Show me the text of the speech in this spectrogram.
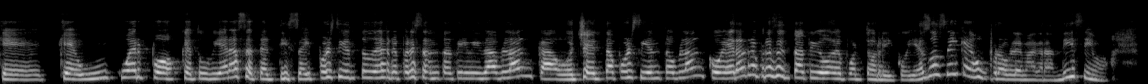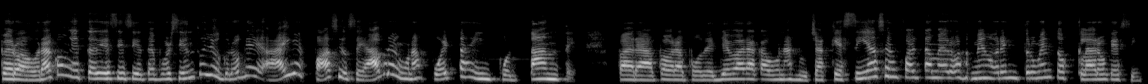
que, un cuerpo que tuviera 76% de representatividad blanca, 80% blanco, era representativo de Puerto Rico. Y eso sí que es un problema grandísimo. Pero ahora con este 17% yo creo que hay espacio, se abren unas puertas importantes para, para poder llevar a cabo unas luchas. Que sí hacen falta mejores instrumentos, claro que sí.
